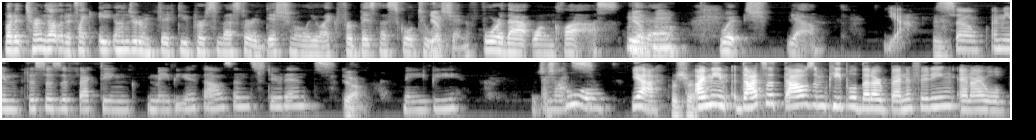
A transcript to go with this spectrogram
But it turns out that it's like 850 per semester additionally, like for business school tuition for that one class. You Yep. know, which yeah, Yeah. Mm. So I mean, this is affecting maybe a thousand students. Yeah. Maybe. Which And is cool. Yeah. For sure. I mean, that's a thousand people that are benefiting, and I will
